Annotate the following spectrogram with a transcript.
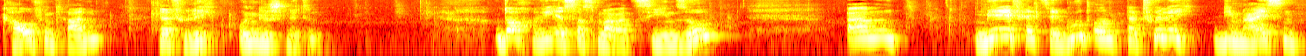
kaufen kann. Natürlich ungeschnitten. Doch, wie ist das Magazin so? Ähm, mir gefällt es sehr gut und natürlich die meisten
